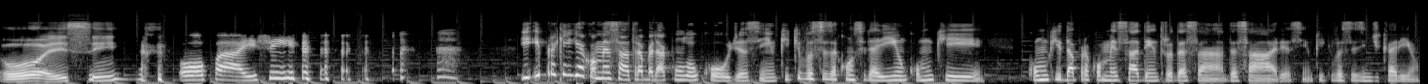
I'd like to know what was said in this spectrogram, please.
Oh, aí sim. Opa, aí sim. e, e para quem quer começar a trabalhar com low code, assim, o que, que vocês aconselhariam? Como que, como que dá para começar dentro dessa, dessa área, assim? O que, que vocês indicariam?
